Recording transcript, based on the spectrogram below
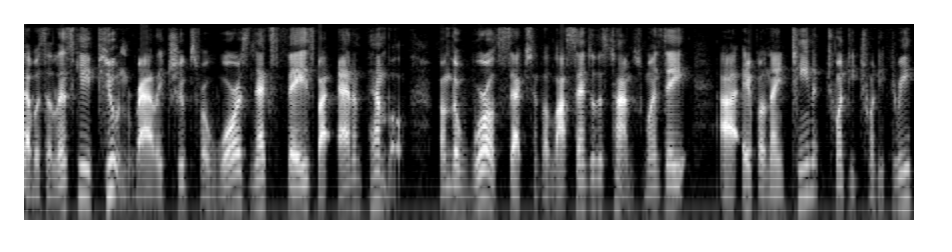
That was Zelensky. Putin rallied troops for war's next phase by Adam Pemble from the World section of the Los Angeles Times, Wednesday, uh, April 19, 2023.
